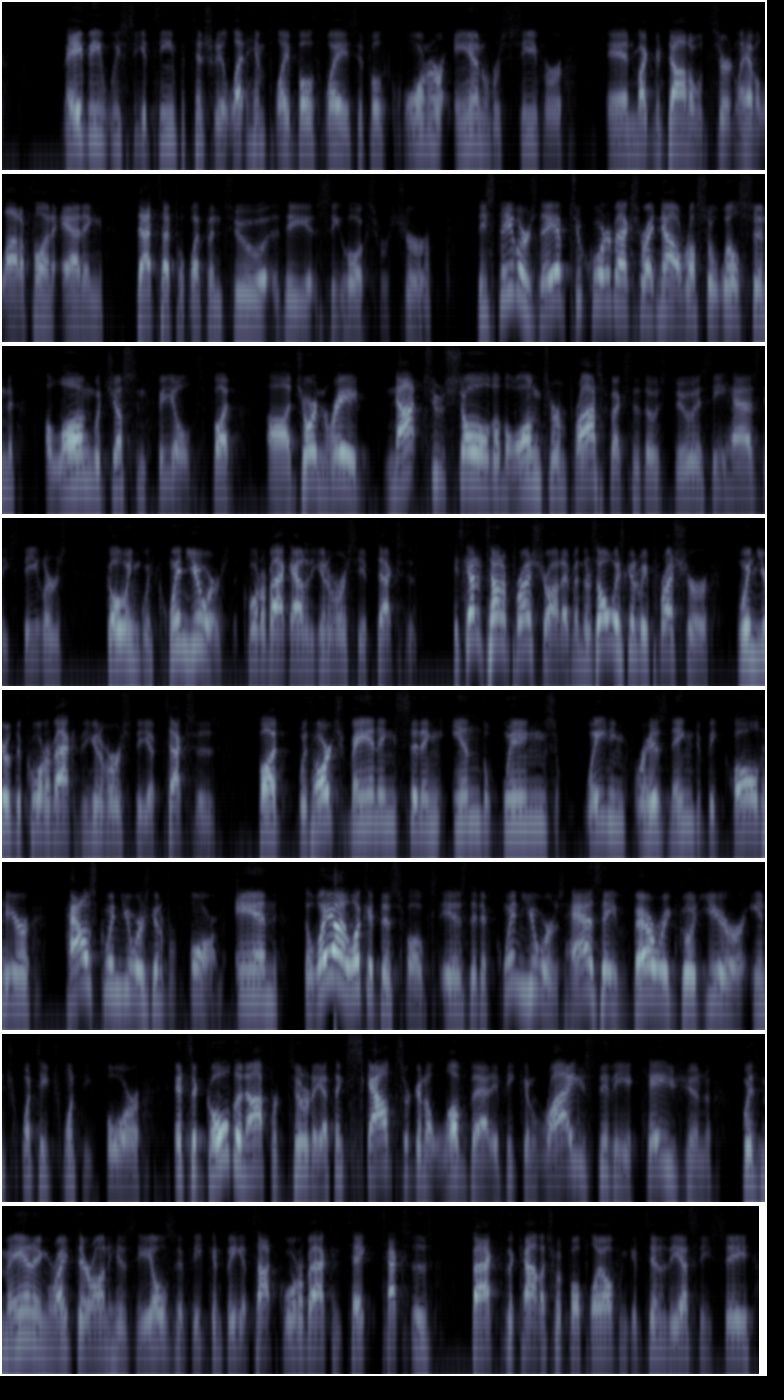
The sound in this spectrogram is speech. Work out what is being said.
maybe we see a team potentially let him play both ways at both corner and receiver. And Mike Macdonald would certainly have a lot of fun adding that type of weapon to the Seahawks for sure. the Steelers, they have two quarterbacks right now Russell Wilson along with Justin Fields, but uh, Jordan Reid, not too sold on the long term prospects of those two, as he has the Steelers going with Quinn Ewers, the quarterback out of the University of Texas. He's got a ton of pressure on him, and there's always going to be pressure when you're the quarterback at the University of Texas. But with Arch Manning sitting in the wings, waiting for his name to be called here, how's Quinn Ewers going to perform? And the way I look at this, folks, is that if Quinn Ewers has a very good year in 2024, it's a golden opportunity. I think scouts are going to love that if he can rise to the occasion with Manning right there on his heels. If he can be a top quarterback and take Texas back to the college football playoff and get into the SEC,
